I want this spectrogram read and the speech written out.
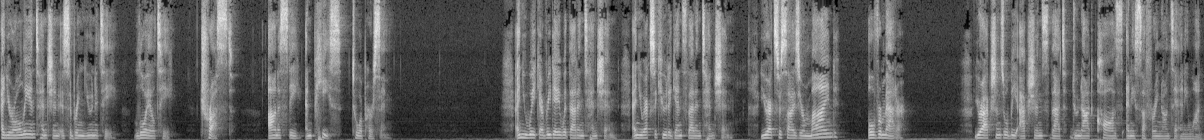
and your only intention is to bring unity, loyalty, trust, honesty, and peace to a person, and you wake every day with that intention and you execute against that intention, you exercise your mind over matter. Your actions will be actions that do not cause any suffering onto anyone.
